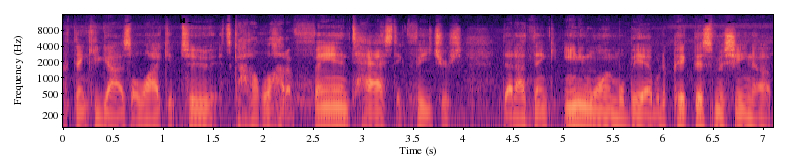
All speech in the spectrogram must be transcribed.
I think you guys will like it too. It's got a lot of fantastic features that I think anyone will be able to pick this machine up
